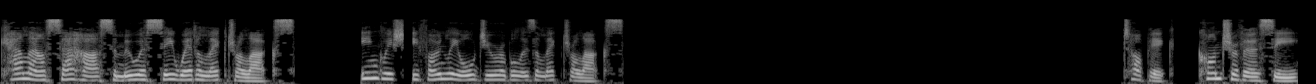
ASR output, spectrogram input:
Kalau Sahar Semua Siwet Electrolux, English, if only all durable as Electrolux. Topic: Controversy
